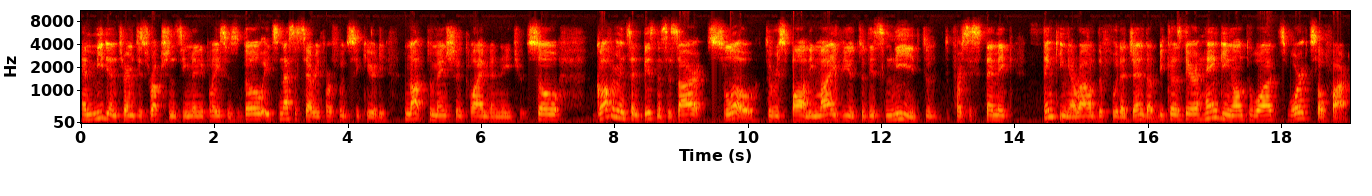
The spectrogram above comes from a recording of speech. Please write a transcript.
and medium-term disruptions in many places, though it's necessary for food security, not to mention climate and nature. So governments and businesses are slow to respond, in my view, to this need to, for systemic thinking around the food agenda because they're hanging on to what's worked so far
